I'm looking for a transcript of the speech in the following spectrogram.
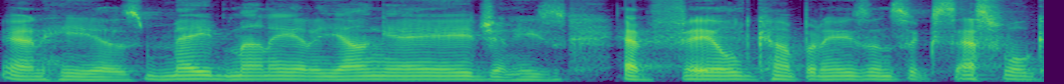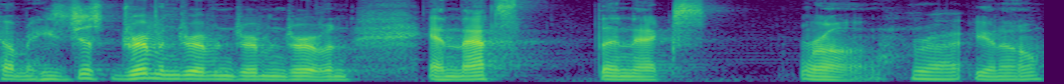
and he has made money at a young age, and he's had failed companies and successful companies. He's just driven, driven, driven, driven, and that's the next rung. Right. You know,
